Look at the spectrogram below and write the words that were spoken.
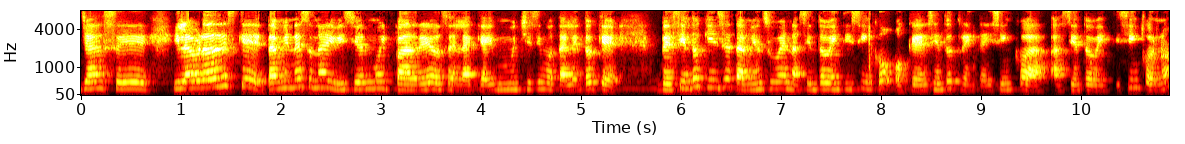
Ya sé, y la verdad es que también es una división muy padre, o sea, en la que hay muchísimo talento que de 115 también suben a 125 o que de 135 a, a 125, ¿no?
